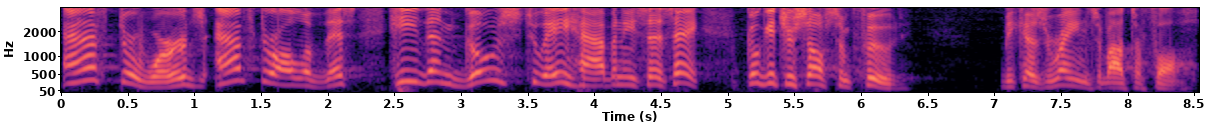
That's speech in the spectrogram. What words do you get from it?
Afterwards, after all of this, he then goes to Ahab and he says, Hey, go get yourself some food because rain's about to fall.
